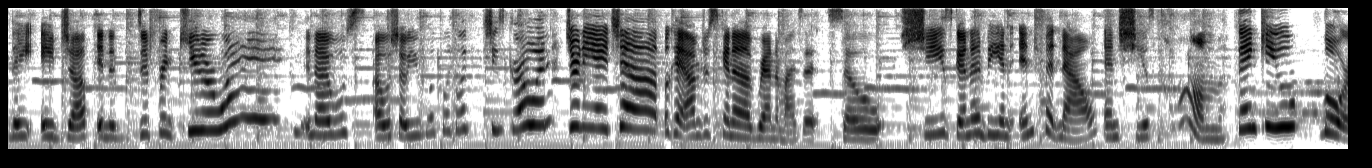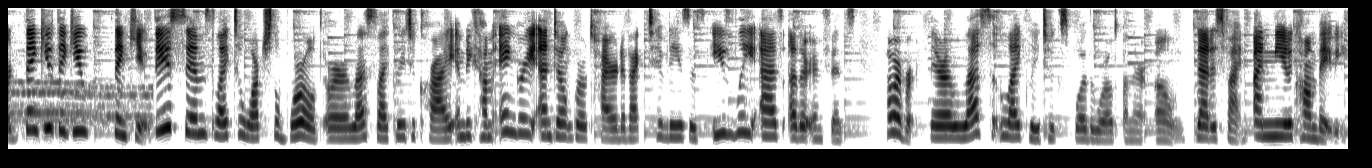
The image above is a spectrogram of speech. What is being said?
they age up in a different, cuter way. And I will, I will show you. Look, look, look. She's growing. Journey age up. Okay, I'm just gonna randomize it. So she's gonna be an infant now, and she is calm. Thank you, Lord. Thank you, thank you, thank you. These Sims like to watch the world, or are less likely to cry and become angry, and don't grow tired of activities as easily as other infants. However, they are less likely to explore the world on their own. That is fine. I need a calm baby.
